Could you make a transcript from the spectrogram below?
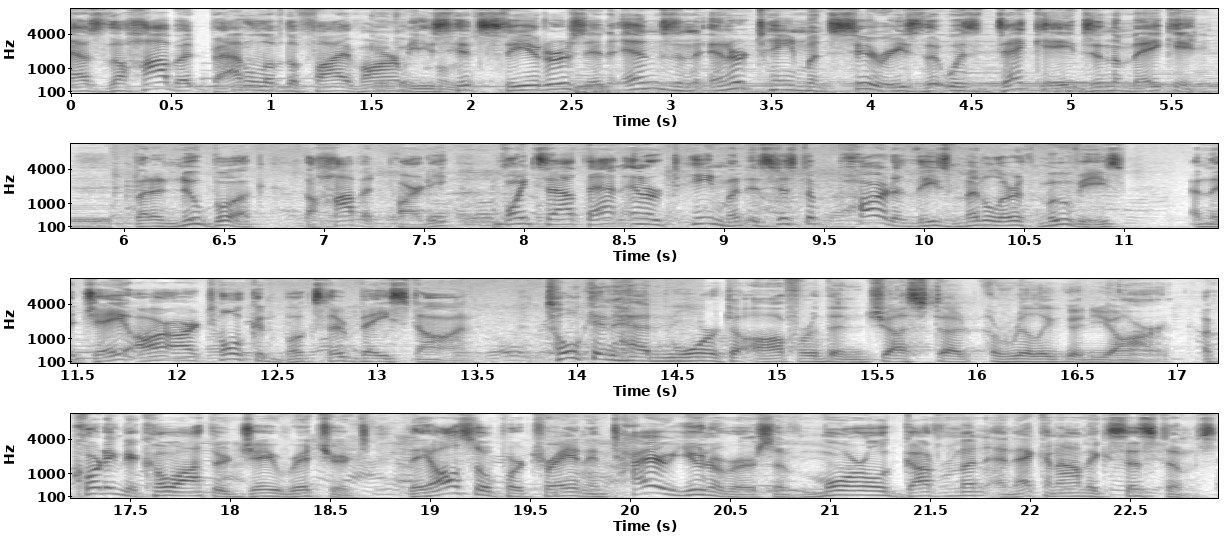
As The Hobbit Battle of the Five Armies hits theaters, it ends an entertainment series that was decades in the making. But a new book, The Hobbit Party, points out that entertainment is just a part of these Middle Earth movies and the J.R.R. Tolkien books they're based on. Tolkien had more to offer than just a, a really good yarn. According to co author Jay Richards, they also portray an entire universe of moral, government, and economic systems.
